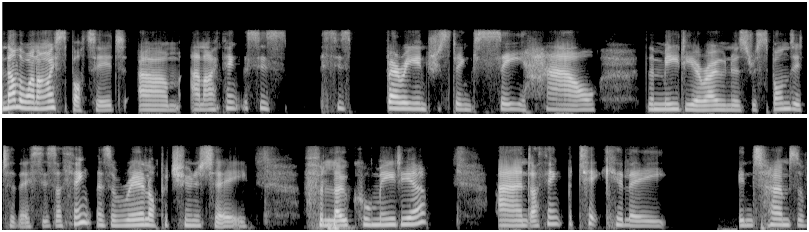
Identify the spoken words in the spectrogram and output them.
Another one I spotted, um, and I think this is this is very interesting to see how the media owners responded to this is I think there's a real opportunity for local media. And I think particularly in terms of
